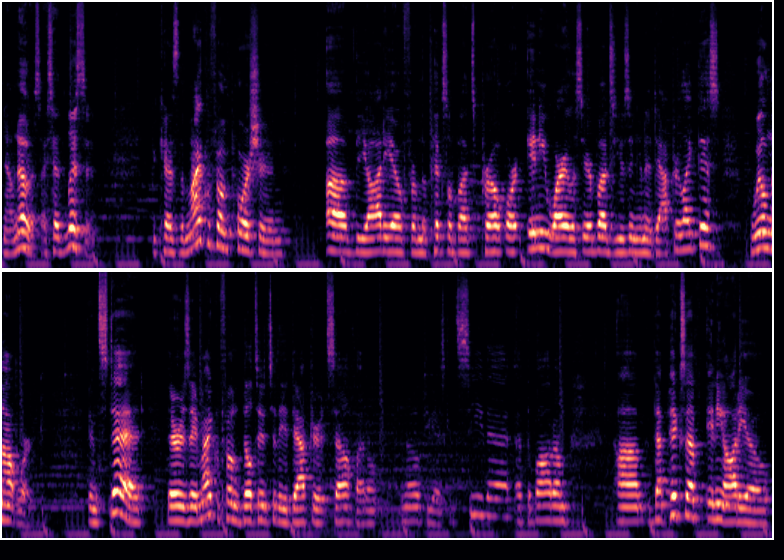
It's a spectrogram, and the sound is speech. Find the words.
Now notice, I said listen, because the microphone portion of the audio from the Pixel Buds Pro or any wireless earbuds using an adapter like this will not work. Instead, there is a microphone built into the adapter itself. I don't know if you guys can see that at the bottom. Um, that picks up any audio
